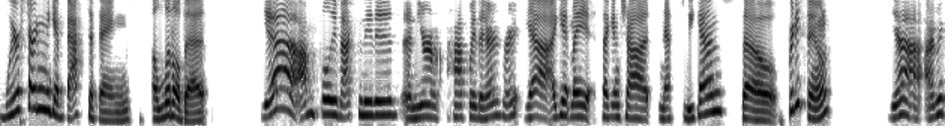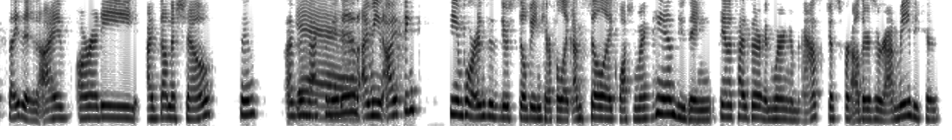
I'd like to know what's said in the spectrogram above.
we're starting to get back to things a little bit. Yeah, I'm fully vaccinated and you're halfway there, right? Yeah, I get my second shot next weekend, so pretty soon. Yeah, I'm excited. I've already I've done a show since I've been vaccinated. I mean, I think the importance is you're still being careful. Like I'm still like washing my hands, using sanitizer and wearing a mask just for others around me because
